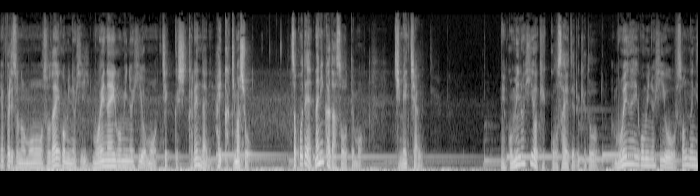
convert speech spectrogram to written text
やっぱりそのもう粗大ごみの日燃えないごみの日をもうチェックしカレンダーにはい書きましょう。そこで何か出そうってもう決めちゃうっていう。ねゴミの日は結構抑えてるけど燃えないゴミの日をそんなに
